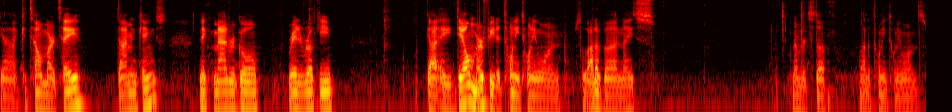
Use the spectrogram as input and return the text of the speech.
Got Ketel Marte, Diamond Kings. Nick Madrigal, rated rookie. Got a Dale Murphy to 2021. So a lot of uh, nice numbered stuff. A lot of 2021s.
